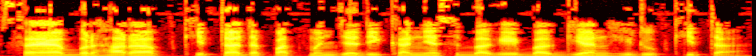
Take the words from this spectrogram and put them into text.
Saya berharap kita dapat menjadikannya sebagai bagian hidup kita.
